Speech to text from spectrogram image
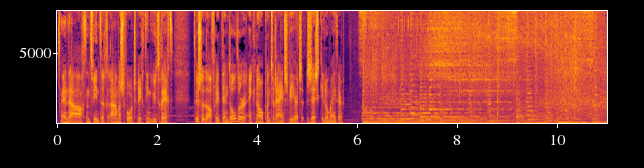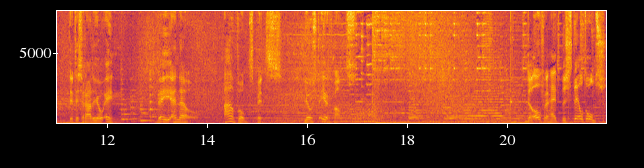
En de A28 Amersfoort richting Utrecht tussen de afrit Den Dolder en knooppunt Rijnsweert 6 kilometer. Is Radio 1. WNL. Avondspits. Joost Eerdmans. De overheid besteelt ons.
